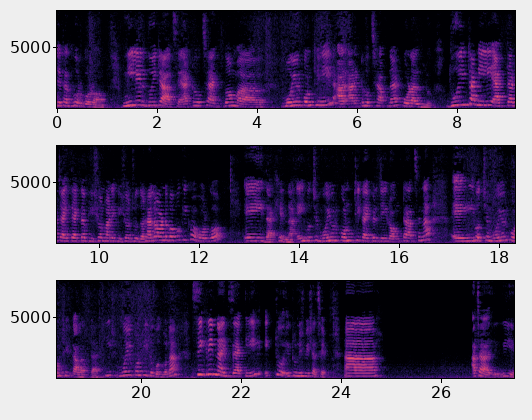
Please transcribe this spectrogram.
যেটা ধরবো রং। নীলের দুইটা আছে একটা হচ্ছে একদম ময়ূরকণ্ঠী নীল আর আরেকটা হচ্ছে আপনার কোরাল ব্লু। দুইটা নীলই একটার চাইতে একটা ভীষণ মানে ভীষণ সুন্দর। হ্যালো অর্ণবাবু কি খবর গো? এই দেখেন না এই হচ্ছে ময়ূরকণ্ঠী টাইপের যেই রংটা আছে না এই হচ্ছে ময়ূরকণ্ঠীর কালারটা কি ময়ূরকণ্ঠী তো বলব না। সি গ্রিন না এক্স্যাক্টলি একটু একটু নির্বিষ আছে। আহ, আচ্ছা ইয়ে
